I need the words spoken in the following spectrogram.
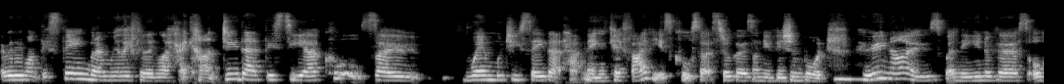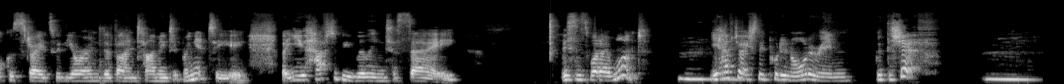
I really want this thing, but I'm really feeling like I can't do that this year. Cool. So when would you see that happening? Okay, five years, cool. So it still goes on your vision board. Mm. Who knows when the universe orchestrates with your own divine timing to bring it to you? But you have to be willing to say, this is what I want. Mm. You have to actually put an order in with the chef, Mm.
